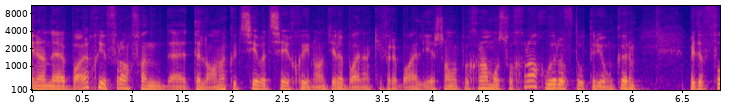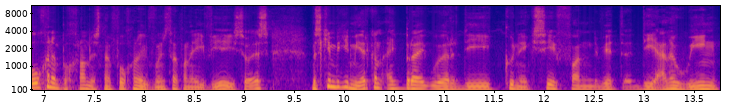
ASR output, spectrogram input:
En dan 'n uh, baie goeie vraag van uh, Telana Kutse wat sê goeienaand julle baie dankie vir 'n baie leersame program. Ons wil graag hoor of Dr. Jonker met 'n volgende program, dis nou volgende week Woensdag wanneer hy weer hier so is, miskien bietjie meer kan uitbrei oor die koneksie van weet die Halloween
